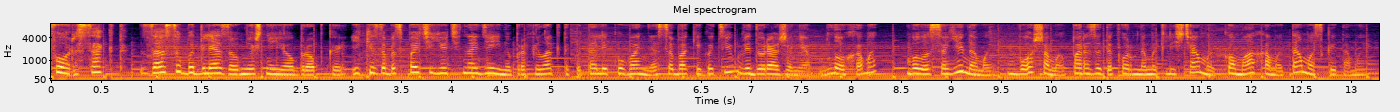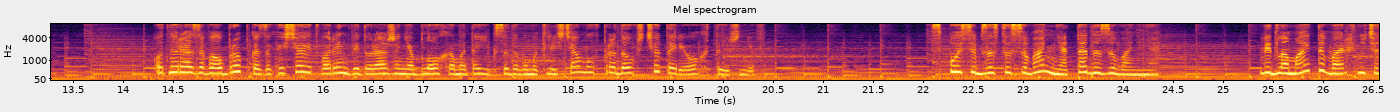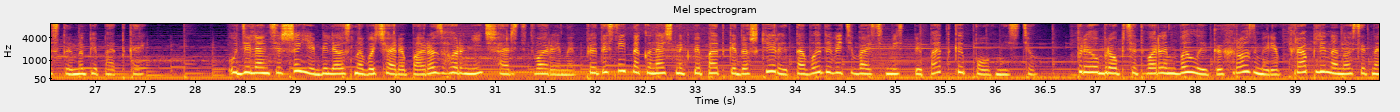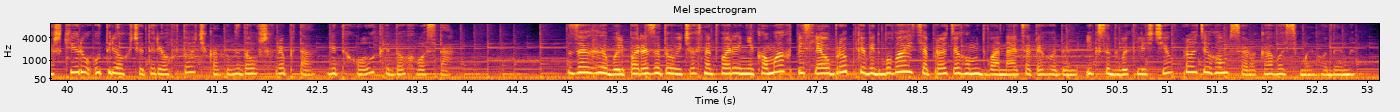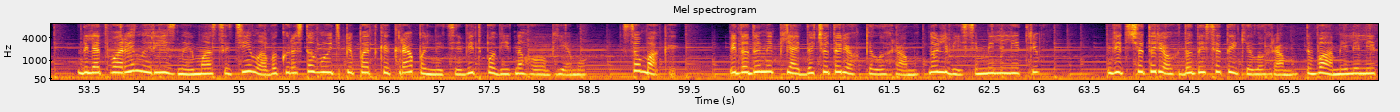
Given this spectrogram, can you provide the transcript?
Форсект засоби для зовнішньої обробки, які забезпечують надійну профілактику та лікування собак і котів від ураження блохами, волосоїдами, вошами, паразитиформними кліщами, комахами та москитами. Одноразова обробка захищає тварин від ураження блохами та іксодовими кліщами впродовж 4 тижнів. Спосіб застосування та дозування. Відламайте верхню частину піпетки. У ділянці шиї біля основи черепа розгорніть шерсть тварини, притисніть наконечник піпетки до шкіри та видавіть весь вміст піпетки повністю. При обробці тварин великих розмірів краплі наносять на шкіру у 3-4 точках вздовж хребта від холки до хвоста. Загибель паразитуючих на тварині комах після обробки відбувається протягом 12 годин, іксодових кліщів протягом 48 годин. Для тварин різної маси тіла використовують піпетки крапельниці відповідного об'єму. Собаки від 1,5 до 4 кг 0,8 мл, від 4 до 10 кг 2 мл,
